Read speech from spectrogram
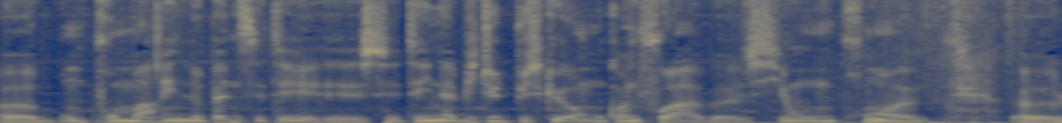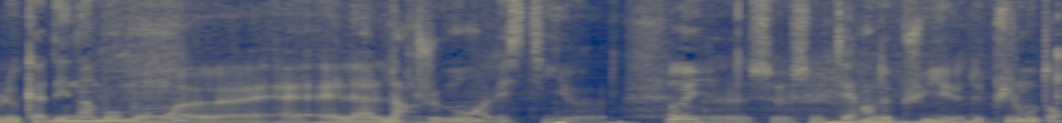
Euh, bon, pour Marine Le Pen, c'était c'était une habitude puisque encore une fois, euh, si on prend euh, le cas d'Hénin Beaumont, elle, a largement investi ce, ce, terrain depuis depuis longtemps.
